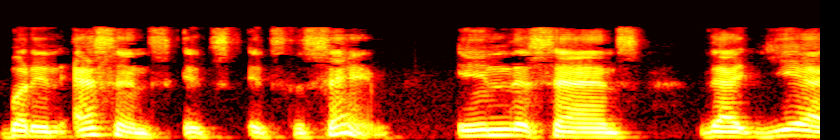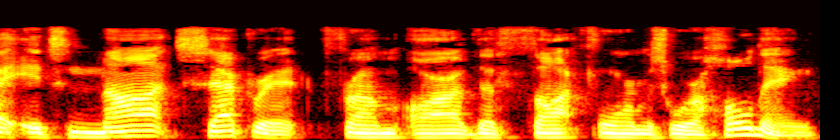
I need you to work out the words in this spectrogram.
but in essence, it's, it's the same in the sense that, yeah, it's not separate from our, the thought forms we're holding.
